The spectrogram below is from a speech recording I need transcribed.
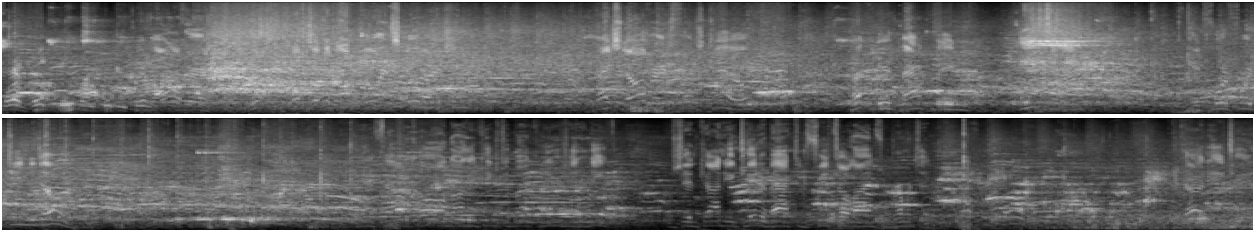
they're big people on keeping team. Oliver cuts into that door and scores. Bryson Oliver's first kill. Buccaneers back within eight now. And 4.14 to go. Foul called on the Buccaneers underneath. We Kanye Taylor back to the free throw line for Bremerton. Kanye Taylor.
